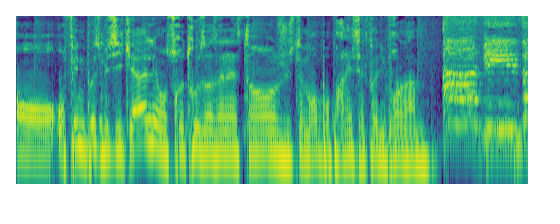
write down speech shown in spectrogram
On, on fait une pause musicale et on se retrouve dans un instant justement pour parler cette fois du programme. Aviva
